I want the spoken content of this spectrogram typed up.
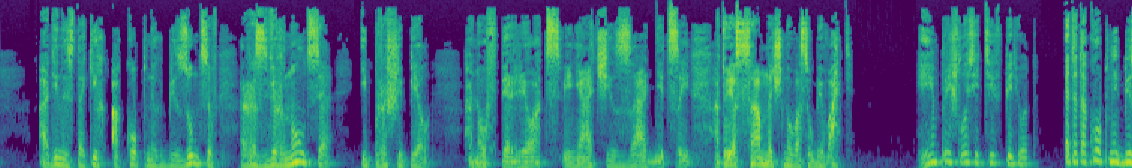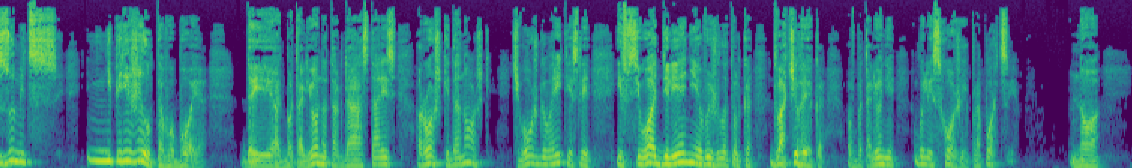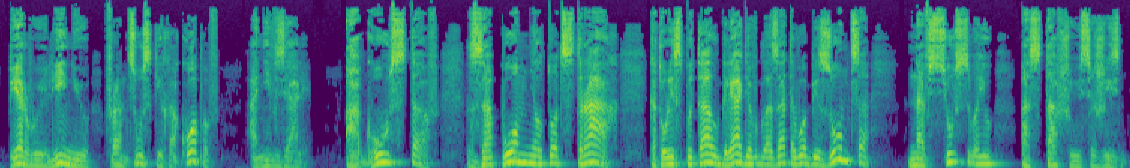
один из таких окопных безумцев развернулся и прошипел «А ну вперед, свинячьи задницы, а то я сам начну вас убивать!» Им пришлось идти вперед. Этот окопный безумец не пережил того боя, да и от батальона тогда остались рожки до ножки. Чего уж говорить, если из всего отделения выжило только два человека, в батальоне были схожие пропорции. Но первую линию французских окопов они взяли. А Густав запомнил тот страх, который испытал, глядя в глаза того безумца, на всю свою оставшуюся жизнь.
